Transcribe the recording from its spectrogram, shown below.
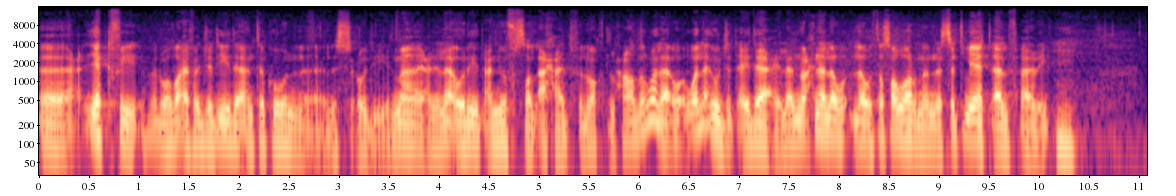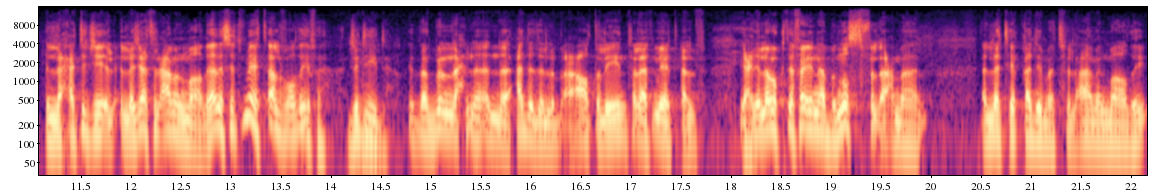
آه، يكفي الوظائف الجديدة أن تكون للسعوديين. ما يعني لا أريد أن يفصل أحد في الوقت الحاضر ولا ولا يوجد أي داعي لأنه إحنا لو لو تصورنا أن 600 ألف هذه اللي حتجي اللي جات العام الماضي هذا 600 ألف وظيفة جديدة. إذا قلنا إحنا أن عدد العاطلين 300 ألف. يعني لو اكتفينا بنصف الأعمال التي قدمت في العام الماضي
